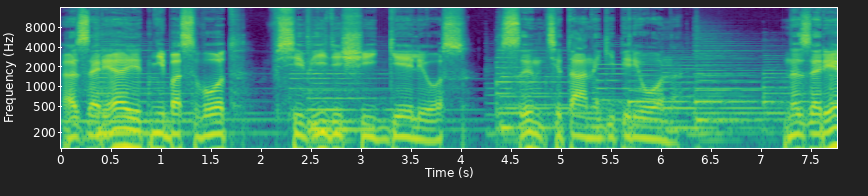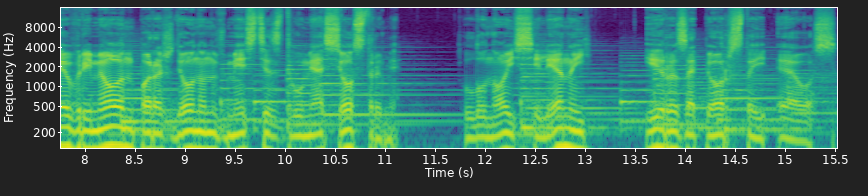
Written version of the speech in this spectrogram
Озаряет небосвод всевидящий Гелиос, сын Титана Гипериона. На заре времен порожден он вместе с двумя сестрами, луной Селеной и разоперстой Эос.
